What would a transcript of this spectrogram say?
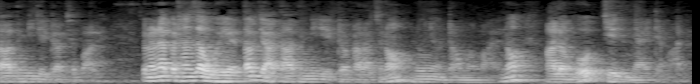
သားသမီးတွေအတွက်ဖြစ်ပါတယ်ကျွန်တော်နဲ့ပဋ္ဌာန်းဆက်ဝေးရဲ့တောက်ကြသားသမီးတွေအတွက်ကတော့ကျွန်တော်နှုံညွန်တောင်းပန်ပါတယ်နော်အားလုံးကိုကျေးဇူးများတင်ပါတယ်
